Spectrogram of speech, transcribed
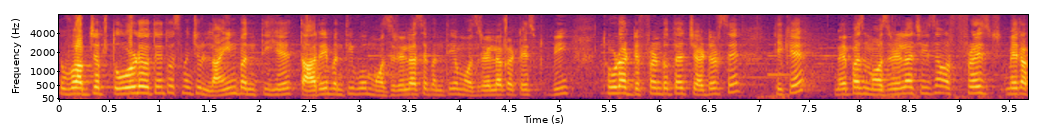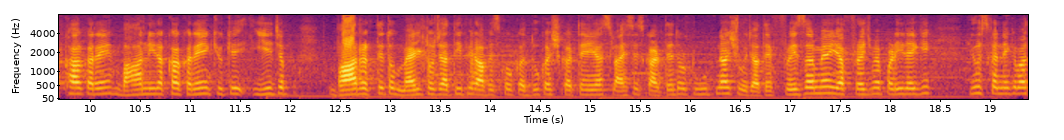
तो वो आप जब तोड़ रहे होते हैं तो उसमें जो लाइन बनती है, तारे बनती है, वो मोजरेला से बनती है। मोजरेला का टेस्ट भी थोड़ा डिफरेंट होता है चेडर से, ठीक है? मेरे पास मोजरेला चीज़ है और फ्रिज में रखा करें, बाहर नहीं रखा करें, क्योंकि ये जब बाहर रखते तो मेल्ट हो जाती है, फिर आप इसको कद्दूकश करते हैं या स्लाइसेस काटते हैं तो टूटना शुरू हो जाते हैं। फ्रीज़र में या फ्रिज में पड़ी रहेगी यूज़ करने के बाद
